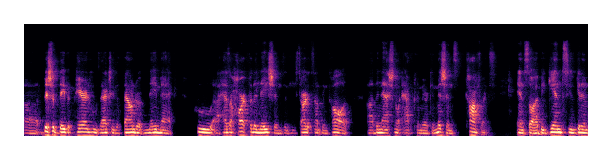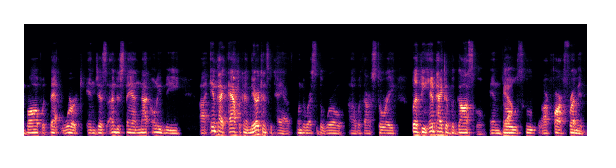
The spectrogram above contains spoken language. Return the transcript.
uh, Bishop David Perrin, who's actually the founder of NAMAC, who uh, has a heart for the nations. And he started something called uh, the National African American Missions Conference. And so I began to get involved with that work and just understand not only the uh, impact African Americans could have on the rest of the world uh, with our story, but the impact of the gospel and those yeah. who are far from it.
